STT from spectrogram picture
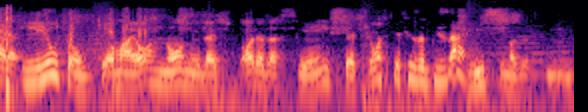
Cara, Newton, que é o maior nome da história da ciência, tinha umas pesquisas bizarríssimas, assim,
